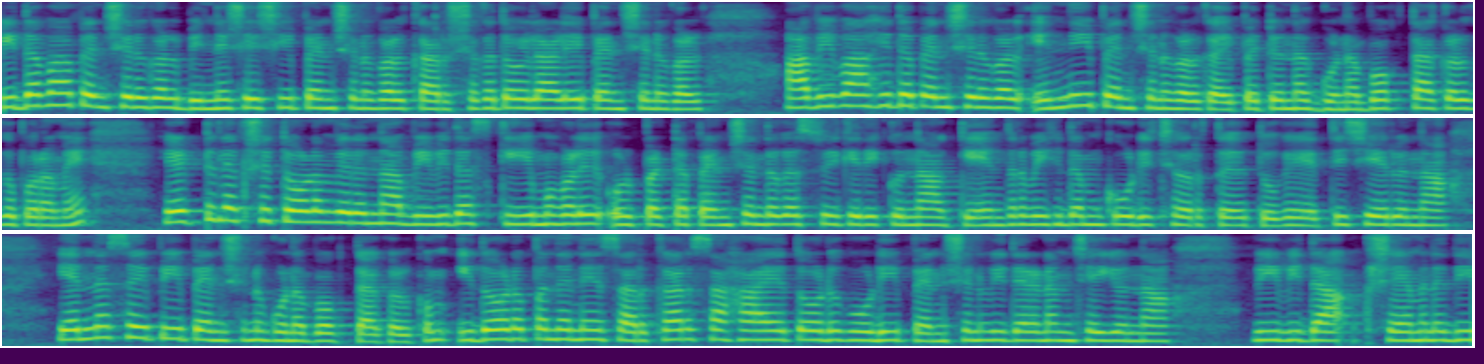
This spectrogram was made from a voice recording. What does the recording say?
വിധവാ പെൻഷനുകൾ ഭിന്നശേഷി പെൻഷനുകൾ കർഷക തൊഴിലാളി പെൻഷനുകൾ അവിവാഹിത പെൻഷനുകൾ എന്നീ പെൻഷനുകൾ കൈപ്പറ്റുന്ന ഗുണഭോക്താക്കൾക്ക് പുറമെ എട്ട് ലക്ഷത്തോളം വരുന്ന വിവിധ സ്കീമുകളിൽ ഉൾപ്പെട്ട പെൻഷൻ തുക സ്വീകരിക്കുന്ന കേന്ദ്രവിഹിതം കൂടി ചേർത്ത് തുക എത്തിച്ചേരുന്ന N S I P pension ഗുണഭോക്താക്കൾക്കും ഇതോടൊപ്പം തന്നെ സർക്കാർ സഹായത്തോടുകൂടി പെൻഷൻ വിതരണം ചെയ്യുന്ന വിവിധ ക്ഷേമനിധി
